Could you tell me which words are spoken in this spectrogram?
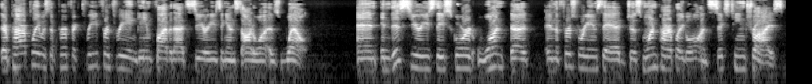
Their power play was the perfect three for three in game five of that series against Ottawa as well. And in this series, they scored one. Uh, in the first four games, they had just one power play goal on 16 tries.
